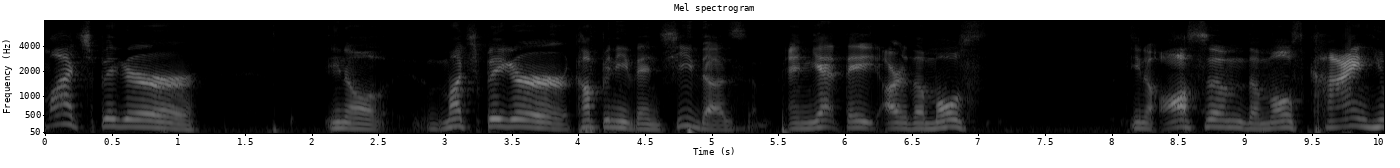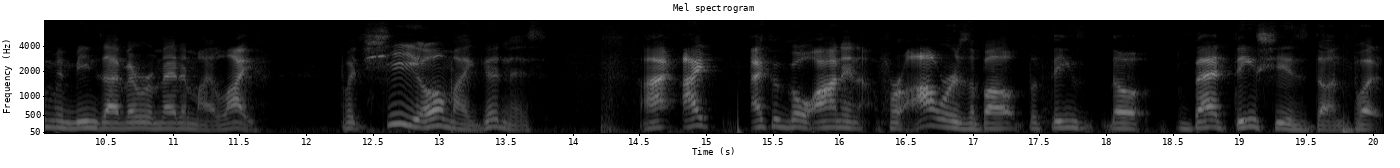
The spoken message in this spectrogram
much bigger you know much bigger company than she does and yet they are the most you know, awesome, the most kind human beings I've ever met in my life. But she, oh my goodness, I I I could go on and for hours about the things, the bad things she has done. But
